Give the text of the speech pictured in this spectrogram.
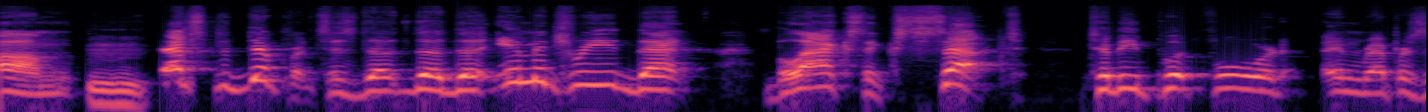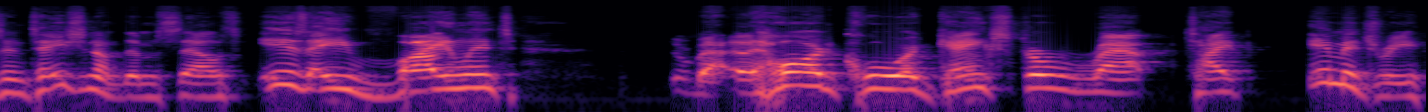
Um, Mhm. that's the difference. Is the the the imagery that blacks accept to be put forward in representation of themselves is a violent hardcore gangster rap type imagery,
